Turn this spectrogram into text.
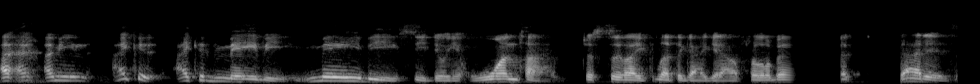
I, I I mean I could I could maybe maybe see doing it one time just to like let the guy get out for a little bit. But that is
